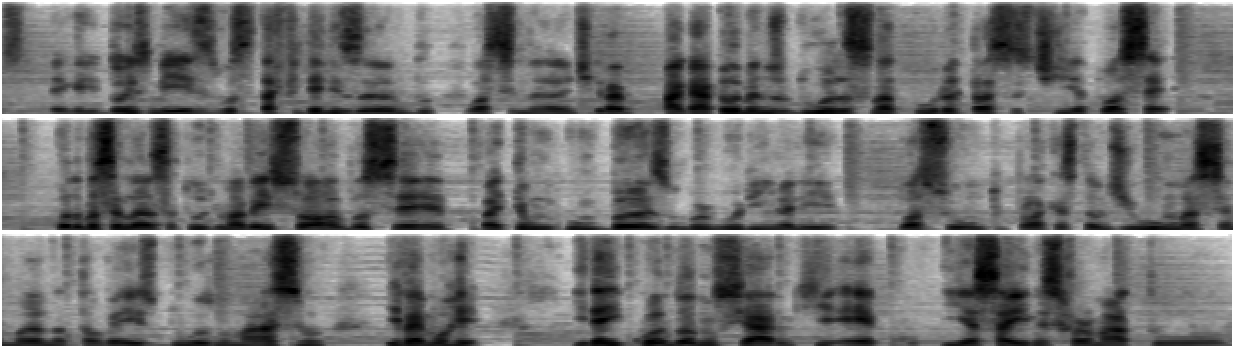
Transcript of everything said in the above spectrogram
Você pega aí dois meses, você está fidelizando o assinante que vai pagar pelo menos duas assinaturas para assistir a tua série. Quando você lança tudo de uma vez só, você vai ter um, um buzz, um burburinho ali do assunto por uma questão de uma semana, talvez, duas no máximo, e vai morrer. E daí, quando anunciaram que Echo ia sair nesse formato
